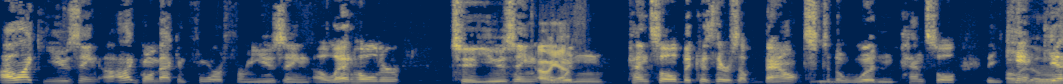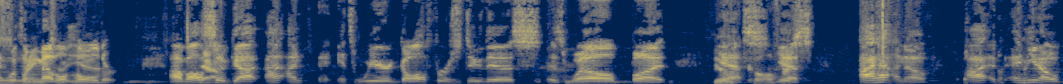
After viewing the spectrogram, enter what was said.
I like using, I like going back and forth from using a lead holder to using Oh, a yeah. wooden pencil because there's a bounce to the wooden pencil that you Oh, can't those get with a metal to it, yeah. holder. I've also got, I, I, it's weird, golfers do this as well, but Yeah, yes, golfers. yes. I, ha- I know. I and you know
